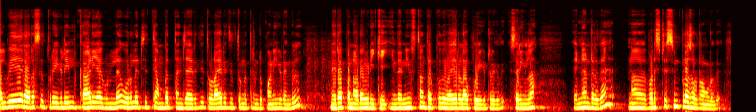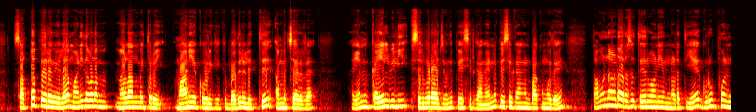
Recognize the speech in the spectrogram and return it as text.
பல்வேறு அரசு துறைகளில் காலியாக உள்ள ஒரு லட்சத்தி ஐம்பத்தஞ்சாயிரத்தி தொள்ளாயிரத்தி தொண்ணூற்றி ரெண்டு பணியிடங்கள் நிரப்ப நடவடிக்கை. இந்த நியூஸ் தான் தற்போது வைரலாக போய்கிட்டு இருக்குது. சரிங்களா? என்னன்றதை நான் படிச்சுட்டு சிம்பிளாக சொல்கிறேன் உங்களுக்கு. சட்டப்பேரவையில் மனிதவள மேலாண்மைத்துறை மானிய கோரிக்கைக்கு பதிலளித்து அமைச்சர் என். கயல்விழி செல்வராஜ் வந்து பேசியிருக்காங்க. என்ன பேசியிருக்காங்கன்னு பார்க்கும்போது தமிழ்நாடு அரசு தேர்வாணையம் நடத்திய குரூப் ஒன்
